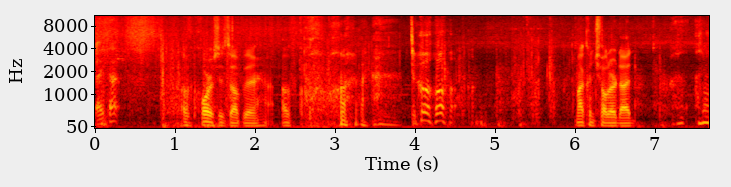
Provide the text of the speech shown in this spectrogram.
Like that? of course it's up there. Of course. My controller died.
